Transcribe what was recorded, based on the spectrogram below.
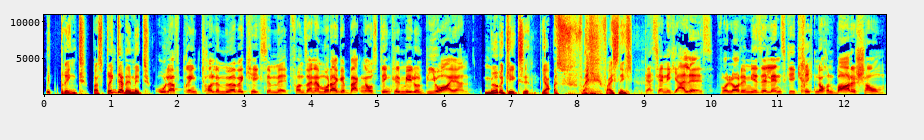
mitbringt. Was bringt er denn mit? Olaf bringt tolle Mürbekekse mit, von seiner Mutter gebacken aus Dinkelmehl und Bio-Eiern. Mürbekekse? Ja, ich weiß nicht. Das ist ja nicht alles. Volodymyr Zelensky kriegt noch einen Badeschaum.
